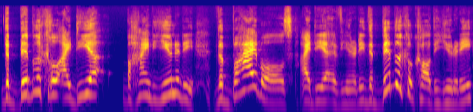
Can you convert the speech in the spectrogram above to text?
the biblical idea behind unity. The Bible's idea of unity, the biblical call to unity,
